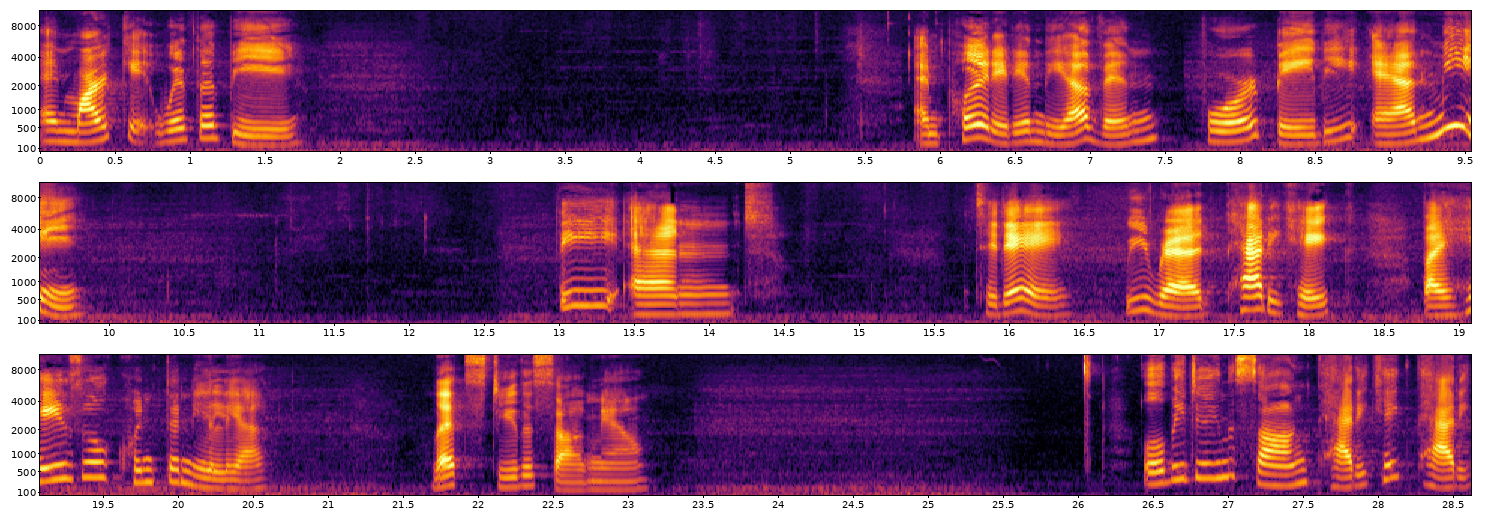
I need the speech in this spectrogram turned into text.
and mark it with a B and put it in the oven for baby and me. The end. Today we read Patty Cake by Hazel Quintanilla. Let's do the song now. We'll be doing the song Patty Cake, Patty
